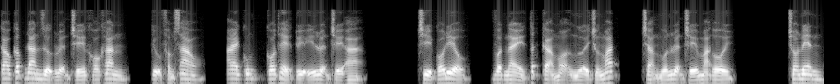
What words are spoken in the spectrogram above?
cao cấp đan dược luyện chế khó khăn cựu phẩm sao ai cũng có thể tùy ý luyện chế à. chỉ có điều vật này tất cả mọi người trước mắt chẳng muốn luyện chế mà thôi cho nên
